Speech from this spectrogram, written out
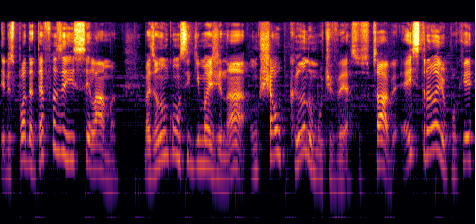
eles podem até fazer isso, sei lá, mano, mas eu não consigo imaginar um Shao Kahn no multiverso, sabe? É estranho, porque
